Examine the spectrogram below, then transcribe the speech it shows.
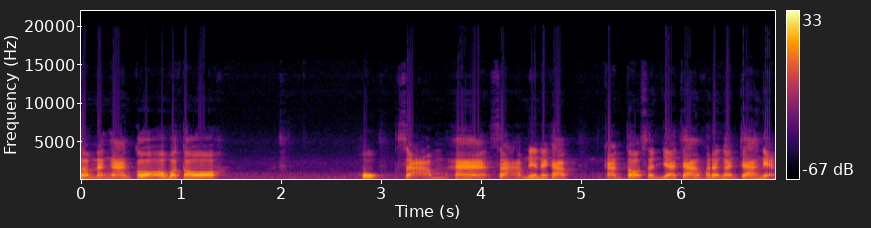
สำนักงานกอบต 6353เนี่ยนะครับ การต่อสัญญาจ้างพนักงานจ้างเนี่ย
